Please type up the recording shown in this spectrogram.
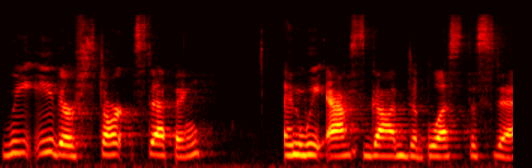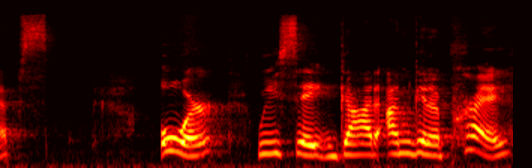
We either start stepping and we ask God to bless the steps, or we say, God, I'm going to pray,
